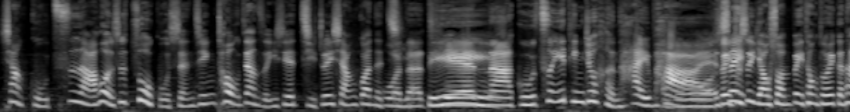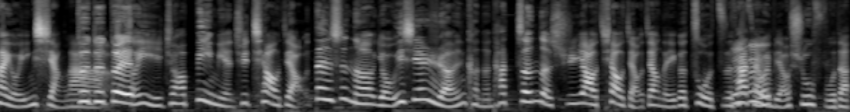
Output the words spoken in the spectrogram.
像骨刺啊，或者是坐骨神经痛这样子一些脊椎相关的疾病。我的天哪，骨刺一听就很害怕，所以就是腰酸背痛都会跟它有影响啦。对对对，所以就要避免去翘脚。但是呢，有一些人可能他真的需要翘脚这样的一个坐姿，他才会比较舒服的。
